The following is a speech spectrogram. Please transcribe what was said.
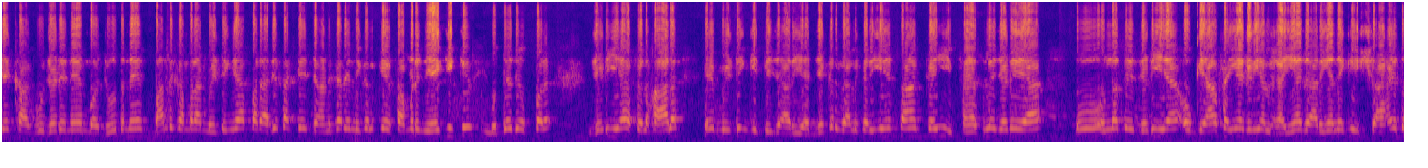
ਸਿੱਖ ਆਗੂ ਜਿਹੜੇ ਨੇ ਮੌਜੂਦ ਨੇ। ਬੰਦ ਕਮਰਾ ਮੀਟਿੰਗ ਹੈ ਪਰ ਅਜੇ ਤੱਕ ਇਹ ਜਾਣਕਾਰੀ ਨਿਕਲ ਕੇ ਸਾਹਮਣੇ ਨਹੀਂ ਆਈ ਕਿ ਕਿਸ ਮੁੱਦੇ ਦੇ ਉੱਪਰ ਜਿਹੜੀ ਹੈ ਫਿਲਹਾਲ ਇਹ ਮੀਟਿੰਗ ਕੀਤੀ ਜਾ ਰਹੀ ਹੈ। ਜੇਕਰ ਗੱਲ ਕਰੀਏ ਤਾਂ ਕਈ ਫੈਸਲੇ ਜਿਹੜੇ ਆ ਉਹ ਉਹਨਾਂ ਤੇ ਜਿਹੜੀ ਹੈ ਉਹ ਕਿਆਸਾਈਆਂ ਜਿਹੜੀਆਂ ਲਗਾਈਆਂ ਜਾ ਰਹੀਆਂ ਨੇ ਕਿ ਸ਼ਾਇਦ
